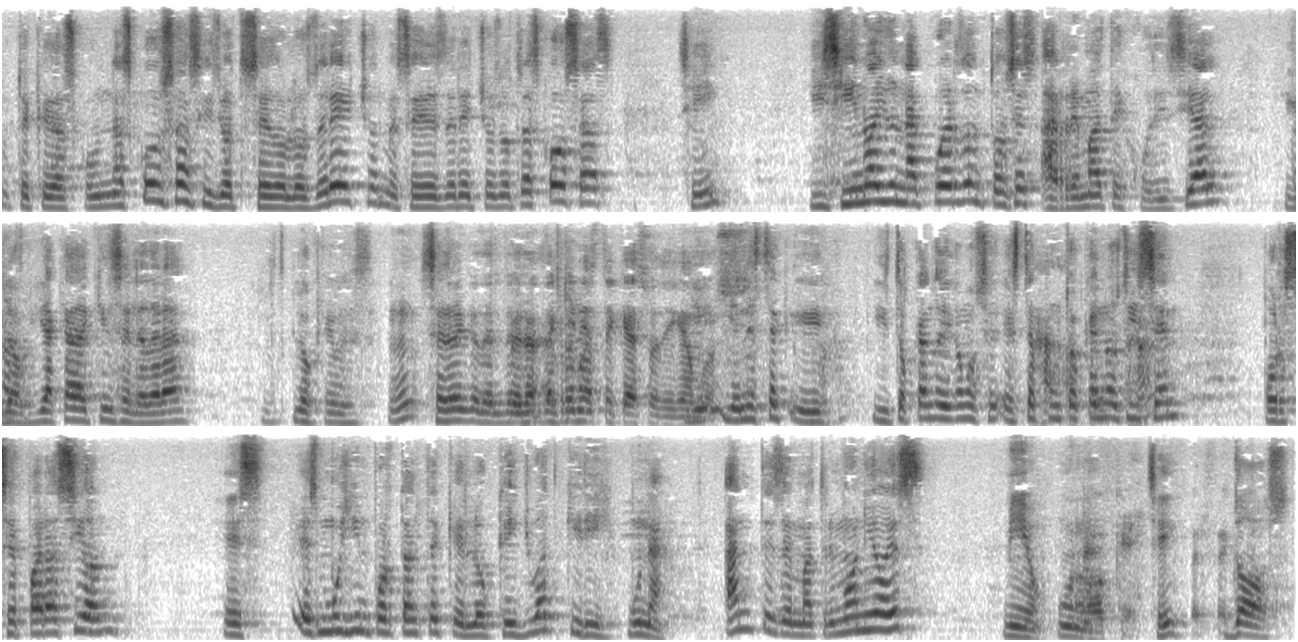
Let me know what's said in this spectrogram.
Tú te quedas con unas cosas y yo te cedo los derechos, me cedes derechos de otras cosas, ¿sí? Y si no hay un acuerdo, entonces a remate judicial y lo- ya cada quien se le dará lo que es- se dé del, del- Pero del aquí en este caso, digamos- Y, y en este, y, y tocando, digamos, este Ajá, punto que nos ajá. dicen, por separación, es, es muy importante que lo que yo adquirí, una, antes del matrimonio es mío, una. Ok, ¿sí? perfecto. Dos,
